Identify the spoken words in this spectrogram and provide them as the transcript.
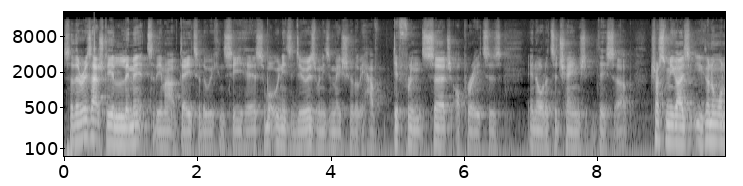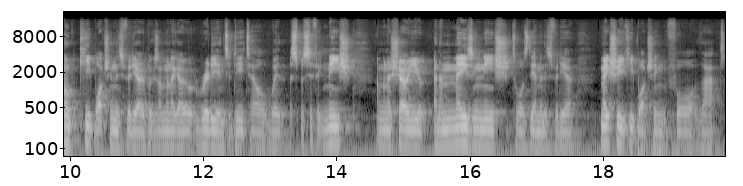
So there is actually a limit to the amount of data that we can see here. So what we need to do is we need to make sure that we have different search operators in order to change this up. Trust me guys, you're gonna wanna keep watching this video because I'm gonna go really into detail with a specific niche. I'm gonna show you an amazing niche towards the end of this video. Make sure you keep watching for that.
